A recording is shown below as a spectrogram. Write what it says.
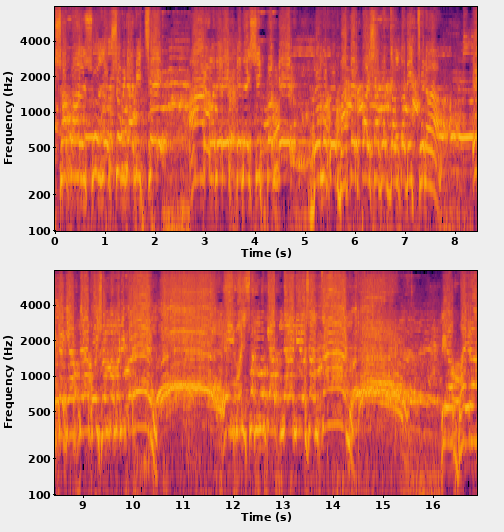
সকল সুযোগ সুবিধা দিচ্ছে। আর আমাদের একটেদের শিক্ষকদের দুমুটো ভাতের পয়সা পর্যন্ত দিচ্ছে না। এটা কি আপনারা বৈষম্য মনে করেন? এই বৈষম্যকে আপনারা নিরসন চান? প্রিয় ভাইরা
